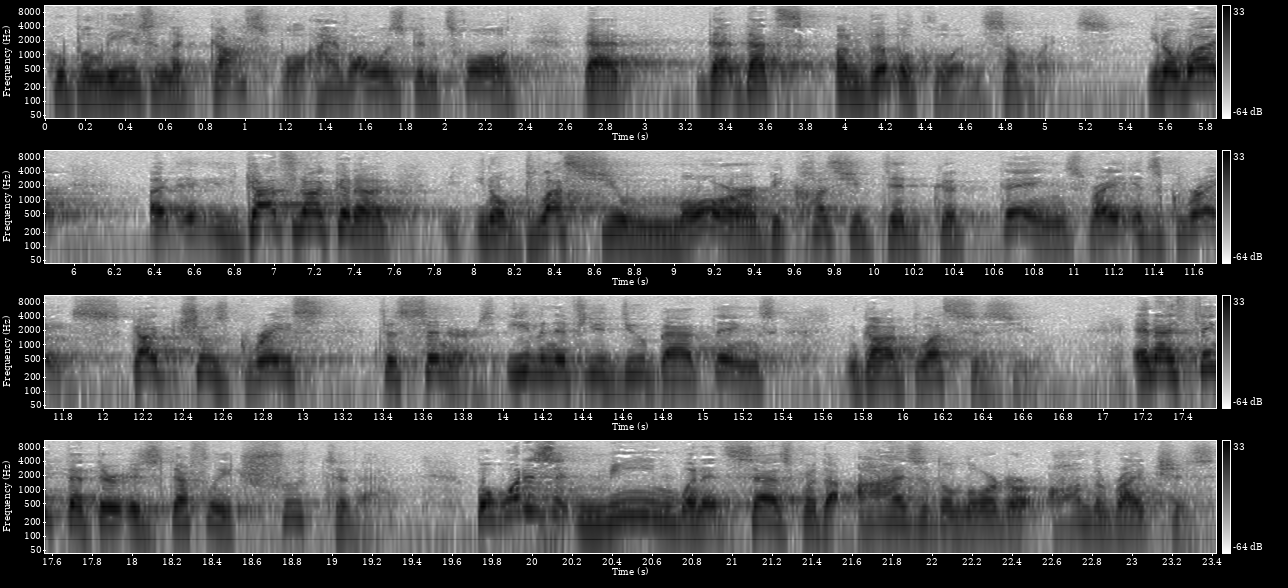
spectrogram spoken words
who believes in the gospel, I've always been told that, that that's unbiblical in some ways. You know what? Uh, God's not going to, you know, bless you more because you did good things, right? It's grace. God shows grace to sinners. Even if you do bad things, God blesses you. And I think that there is definitely truth to that. But what does it mean when it says, For the eyes of the Lord are on the righteous,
